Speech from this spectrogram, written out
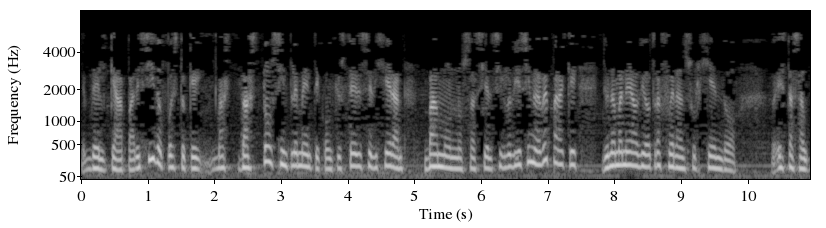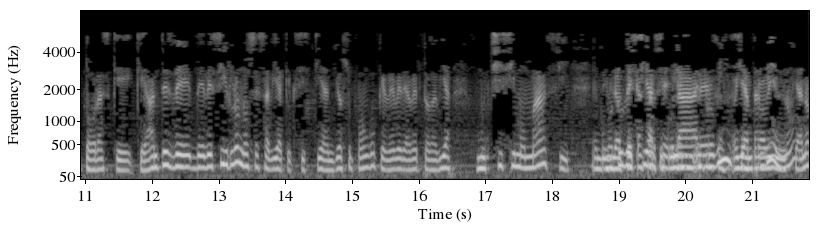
del que ha aparecido, puesto que bastó simplemente con que ustedes se dijeran vámonos hacia el siglo XIX para que de una manera o de otra fueran surgiendo estas autoras que, que antes de, de decirlo no se sabía que existían. Yo supongo que debe de haber todavía muchísimo más y en bibliotecas particulares en, provincia, en provincia ¿no?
